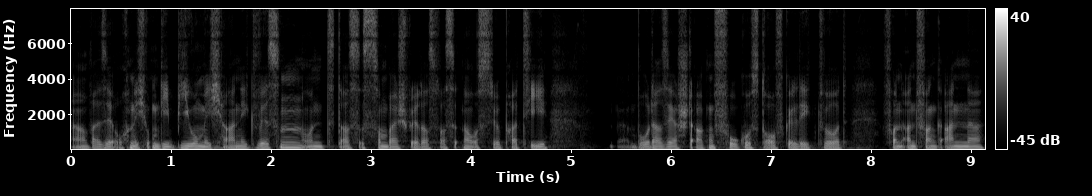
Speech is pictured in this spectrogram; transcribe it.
ja, weil sie auch nicht um die Biomechanik wissen. Und das ist zum Beispiel das, was in der Osteopathie, wo da sehr starken Fokus drauf gelegt wird, von Anfang an eine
